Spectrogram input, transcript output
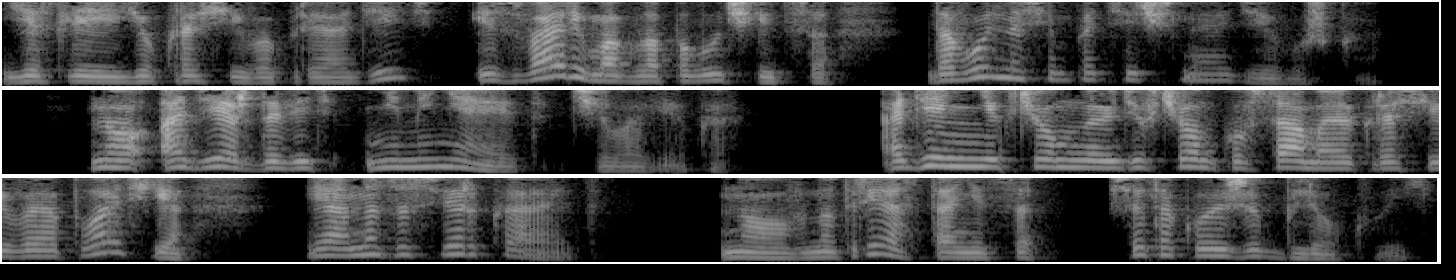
Если ее красиво приодеть, из Вари могла получиться довольно симпатичная девушка. Но одежда ведь не меняет человека. Одень никчемную девчонку в самое красивое платье, и она засверкает. Но внутри останется все такой же блеклый.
